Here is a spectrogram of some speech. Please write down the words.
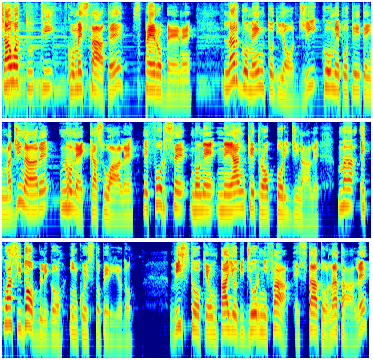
Ciao a tutti, come state? Spero bene. L'argomento di oggi, come potete immaginare, non è casuale e forse non è neanche troppo originale, ma è quasi d'obbligo in questo periodo. Visto che un paio di giorni fa è stato Natale,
